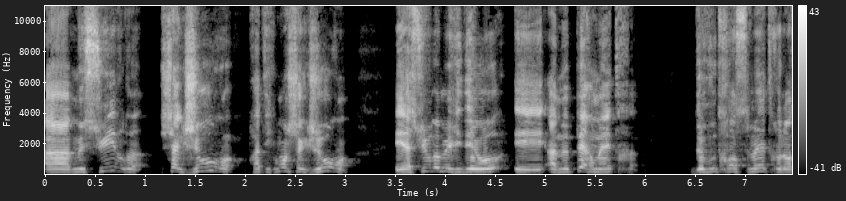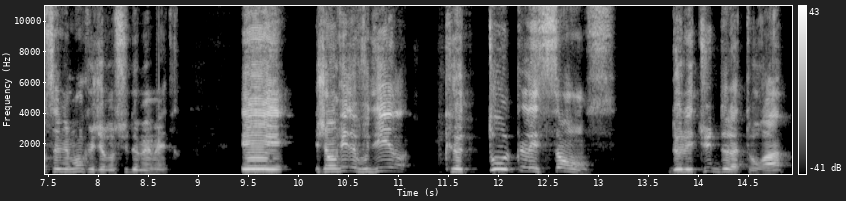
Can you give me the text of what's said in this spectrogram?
à me suivre chaque jour, pratiquement chaque jour, et à suivre mes vidéos et à me permettre de vous transmettre l'enseignement que j'ai reçu de mes maîtres. Et j'ai envie de vous dire que toute l'essence de l'étude de la Torah,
